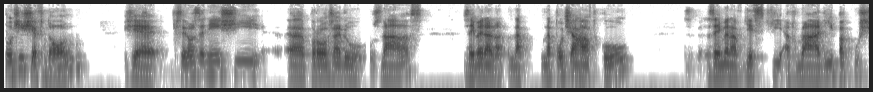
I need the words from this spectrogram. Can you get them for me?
Potíž je v tom, že přirozenější pro řadu z nás, zejména na, na, na počátku, zejména v dětství a v mládí, pak už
